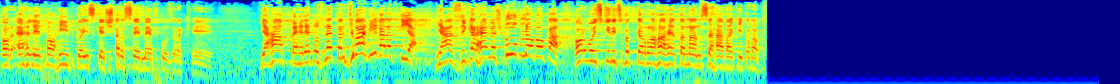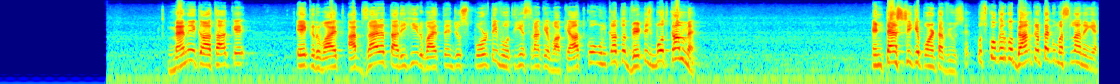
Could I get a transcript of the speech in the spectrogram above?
اور اہل توحید کو اس کے شر سے محفوظ رکھے۔ یہاں پہلے تو اس نے ترجمہ ہی غلط کیا۔ یہاں ذکر ہے مشکوک لوگوں کا اور وہ اس کی نسبت کر رہا ہے تمام صحابہ کی طرف۔ میں نے کہا تھا کہ ایک روایت، آپ ظاہر تاریخی روایتیں جو سپورٹیو ہوتی ہیں اس طرح کے واقعات کو، ان کا تو ویٹج بہت کم ہے۔ انٹینسٹی کے پوائنٹ آف ویو سے۔ اس کو اگر کوئی بیان کرتا ہے، کوئی مسئلہ نہیں ہے۔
